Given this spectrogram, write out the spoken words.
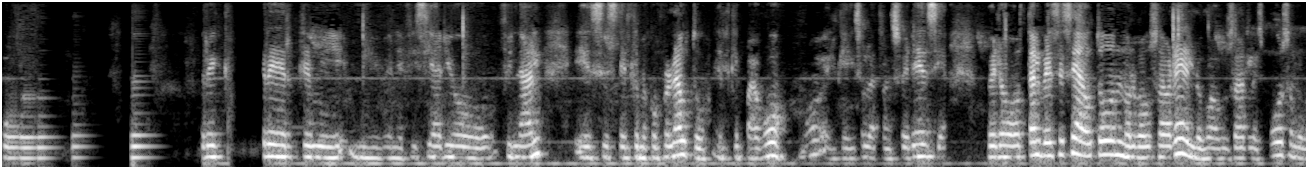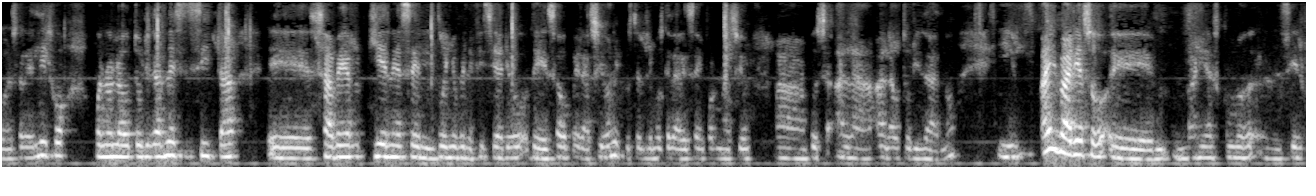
podré creer que mi, beneficiario final es este, el que me compró el auto, el que pagó, el que hizo la transferencia. Pero tal vez ese auto no lo va a usar él, lo va a usar la esposa, lo va a usar el hijo. Bueno, la autoridad necesita eh, saber quién es el dueño beneficiario de esa operación y pues tendremos que dar esa información a, pues, a, la, a la autoridad. ¿no? Y hay varias, eh, varias, como decir,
